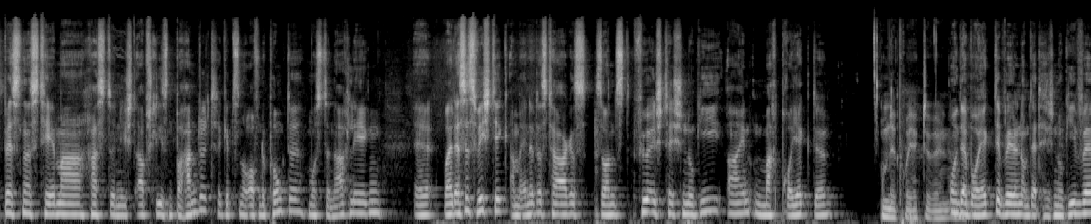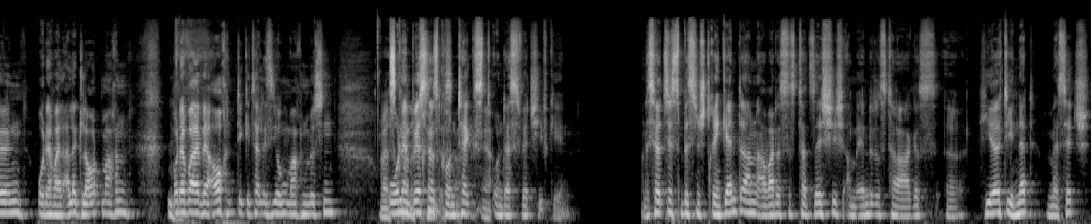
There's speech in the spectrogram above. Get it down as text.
Business-Thema hast du nicht abschließend behandelt, da gibt es noch offene Punkte, musst du nachlegen. Äh, weil das ist wichtig am Ende des Tages, sonst führe ich Technologie ein und mache Projekte. Um der Projekte willen. Um der Projekte willen, um der Technologie willen. Oder weil alle Cloud machen. oder weil wir auch Digitalisierung machen müssen. ohne Business-Kontext. Ja. Und das wird schief gehen. Und es hört sich ein bisschen stringent an, aber das ist tatsächlich am Ende des Tages äh, hier die Net-Message.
